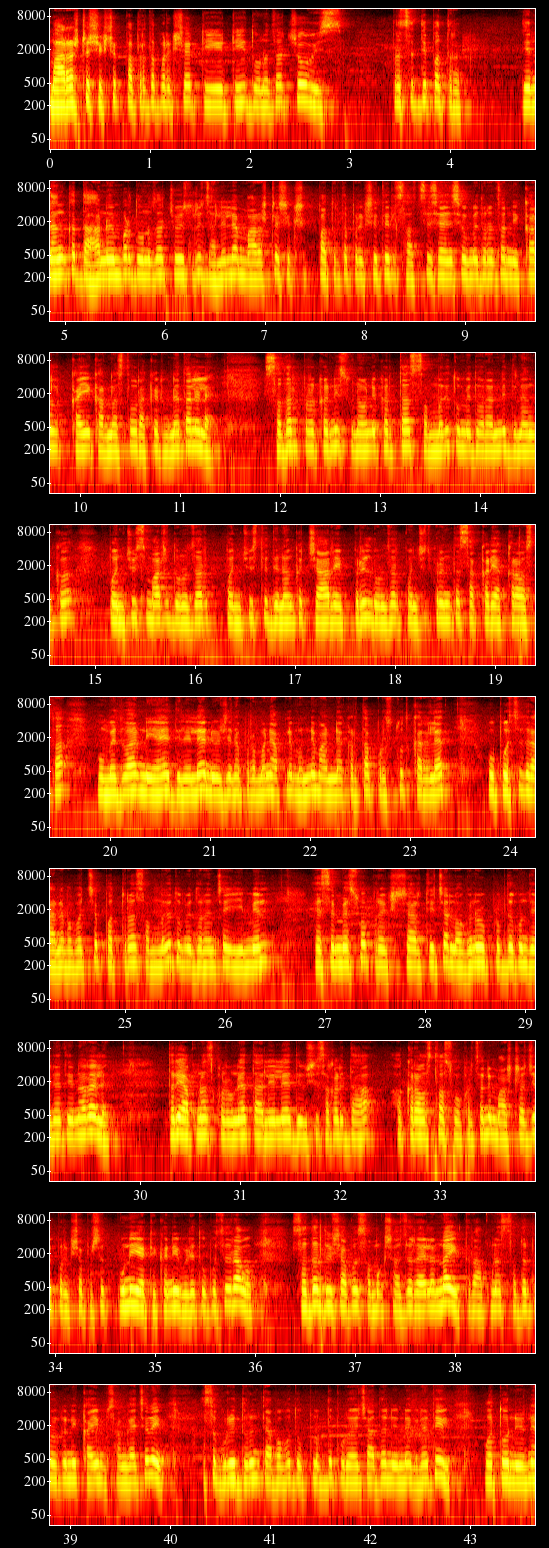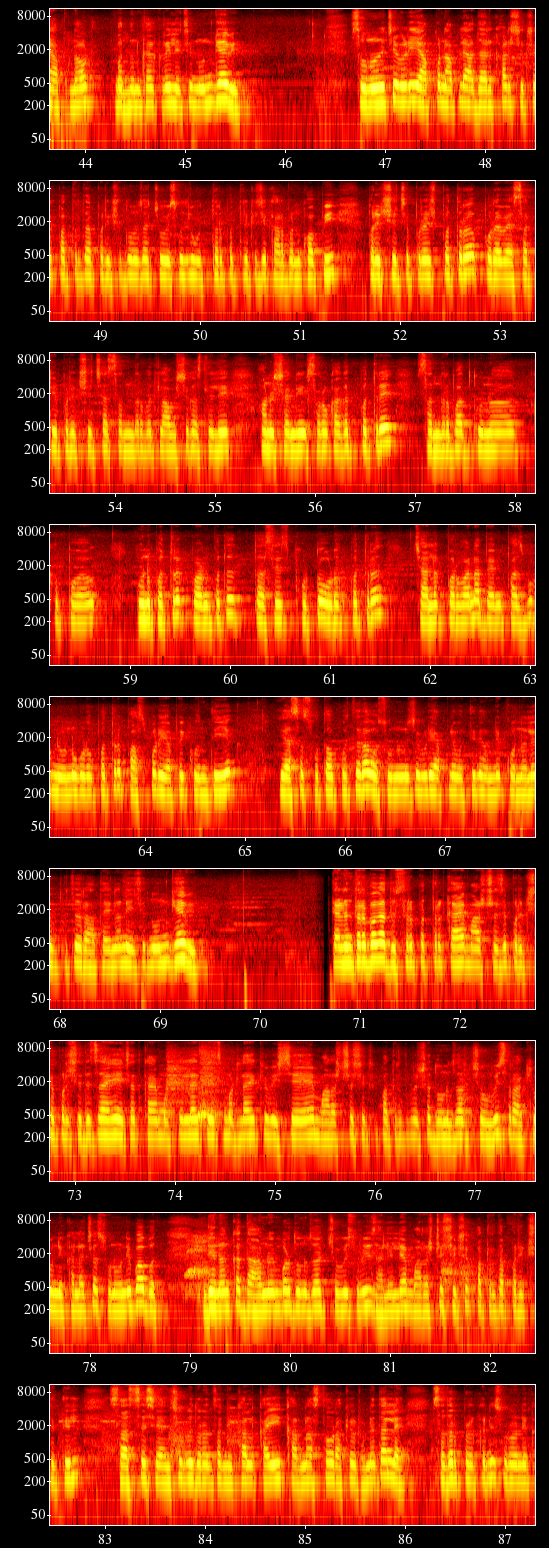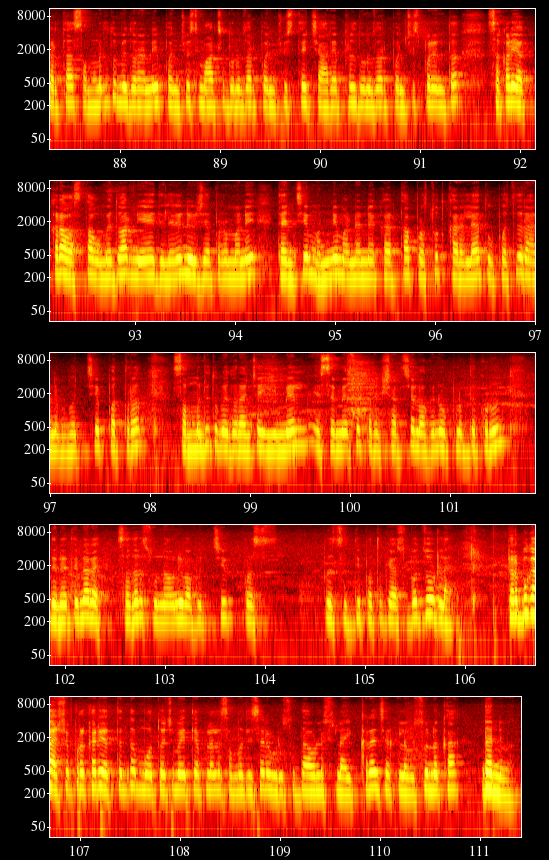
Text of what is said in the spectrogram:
महाराष्ट्र शिक्षक पात्रता परीक्षा टी ई टी दोन हजार चोवीस प्रसिद्धीपत्रक दिनांक दहा नोव्हेंबर दोन हजार चोवीस रोजी झालेल्या महाराष्ट्र शिक्षक पात्रता परीक्षेतील सातशे शहाऐंशी उमेदवारांचा निकाल काही कारणास्तव राखीव ठेवण्यात आलेला आहे. सदर प्रकरणी सुनावणीकरता संबंधित उमेदवारांनी दिनांक पंचवीस मार्च दोन हजार पंचवीस ते दिनांक चार एप्रिल दोन हजार पंचवीसपर्यंत सकाळी अकरा वाजता उमेदवार निहाय दिलेल्या नियोजनाप्रमाणे आपले म्हणणे मांडण्याकरता प्रस्तुत कार्यालयात उपस्थित राहण्याबाबतचे पत्र संबंधित उमेदवारांच्या ईमेल एस एम एस व परीक्षार्थीच्या लॉगिनवर उपलब्ध करून देण्यात येणार आहे. तरी आपणास कळवण्यात आलेल्या दिवशी सकाळी दहा अकरा वाजता स्वखर्चाने मास्टरचे परीक्षा परिषद पुणे या ठिकाणी वेळेत उपस्थित राहावं. सदर दिवशी आपण समक्ष हजर राहिला नाही तर आपणास सदर प्रकरणी काही सांगायचे नाही असं गृहीत धरून त्याबाबत उपलब्ध पुराव्याच्या आधार निर्णय घेण्यात येईल व तो निर्णय आपणावर बंधनकारक करेल याची नोंद घ्यावी. सुनावणीच्या वेळी आपण आपले आधार कार्ड शिक्षक पात्रता परीक्षा दोन हजार चोवीसमधील उत्तरपत्रिकेची कार्बन कॉपी परीक्षेचे प्रवेशपत्र पुराव्यासाठी परीक्षेच्या संदर्भातील आवश्यक असलेले अनुषंगिक सर्व कागदपत्रे संदर्भात गुण प गुणपत्रक प्रमाणपत्र तसेच फोटो ओळखपत्र चालक परवाना बँक पासबुक निवडणूक ओळखपत्र पासपोर्ट यापैकी कोणतेही एक यासह स्वतः उपस्थित राहावं सुनावणीच्या वेळी आपल्या वतीने अन्य कोणालाही उपस्थित राहता येणार नाही याची नोंद घ्यावी. त्यानंतर बघा दुसरं पत्र काय? महाराष्ट्राच्या परीक्षा परिषदेचं आहे. याच्यात काय म्हटलेलं आहे? तेच म्हटलं आहे की विषय आहे. महाराष्ट्र शिक्षक पात्रता परीक्षा दोन हजार चोवीस राखीव निकालाच्या सुनावणीबाबत दिनांक दहा नोव्हेंबर दोन हजार चोवीस रोजी झालेल्या महाराष्ट्र शिक्षक पात्रता परीक्षेतील सातशे शहाऐंशी उमेदवारांचा निकाल काही कारणास्तव राखीव ठेवण्यात आला आहे सदर प्रकरणी सुनावणीकरता संबंधित उमेदवारांनी पंचवीस मार्च दोन हजार पंचवीस ते चार एप्रिल दोन हजार पंचवीसपर्यंत सकाळी अकरा वाजता उमेदवार न्याय दिलेल्या नियोजनाप्रमाणे त्यांचे म्हणणे मांडण्याकरता प्रस्तुत कार्यालयात उपस्थित राहण्याबाबतचे पत्र संबंधित उमेदवारांच्या ईमेल एस एम एस व लॉग इन उपलब्ध करून देण्यात येणार आहे. सदर सुनावणीबाबतची प्रस प्रसिद्धी पत्रक यासोबत जोडला आहे तर बघा अशा प्रकारे अत्यंत महत्त्वाची माहिती आपल्याला समजली सर व्हिडिओसुद्धा आवडल्यास लाईक करा शेअर केला विसरू नका. धन्यवाद.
